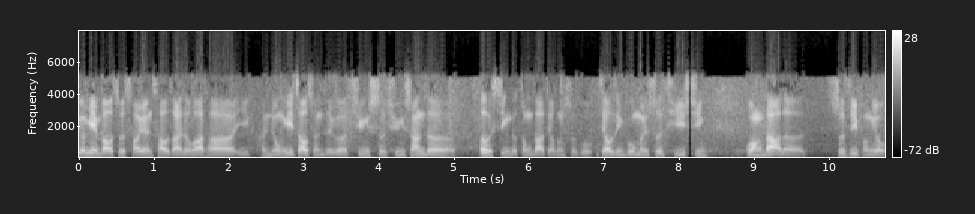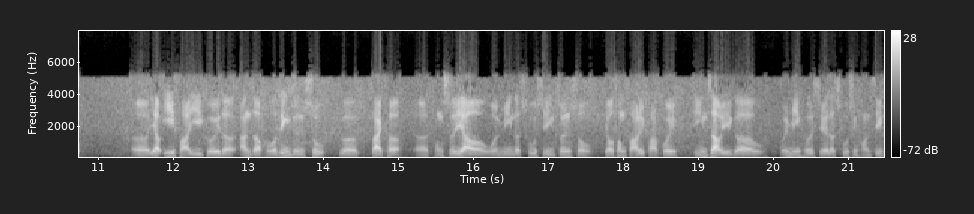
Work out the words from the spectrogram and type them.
一个面包车超员超载的话，它一很容易造成这个群死群伤的恶性的重大交通事故。交警部门是提醒广大的司机朋友。呃，要依法依规的按照核定人数个载客，呃，同时要文明的出行，遵守交通法律法规，营造一个文明和谐的出行环境。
